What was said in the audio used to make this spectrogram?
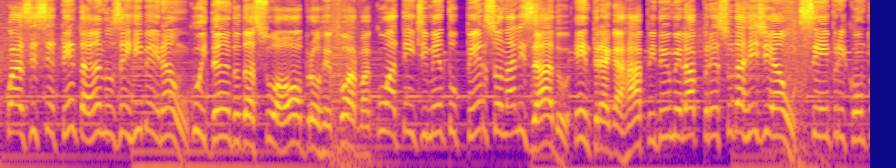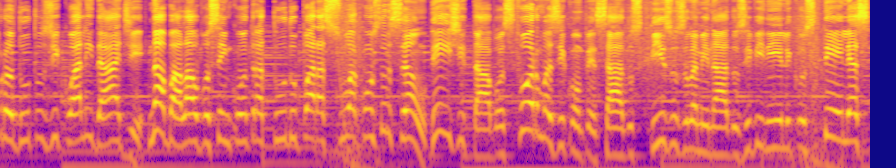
Quase 70 anos em Ribeirão, cuidando da sua obra ou reforma com atendimento personalizado, entrega rápida e o melhor preço da região, sempre com produtos de qualidade. Na Balau você encontra tudo para a sua construção, desde tábuas, formas e compensados, pisos laminados e vinílicos, telhas,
